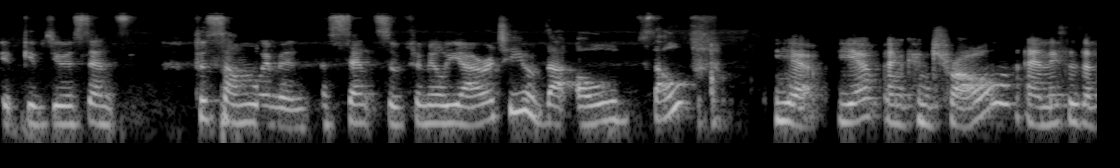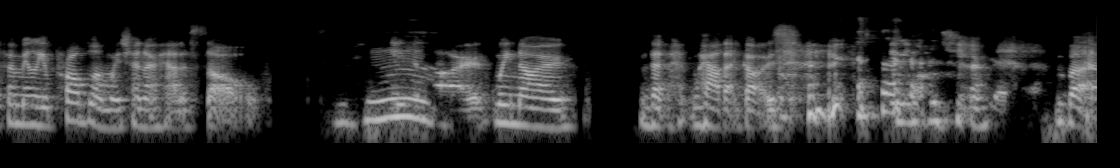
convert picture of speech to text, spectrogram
It gives you a sense, for some women, a sense of familiarity of that old self. yeah yeah and control and this is a familiar problem which i know how to solve Mhm. even though we know that how that goes in the future. But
